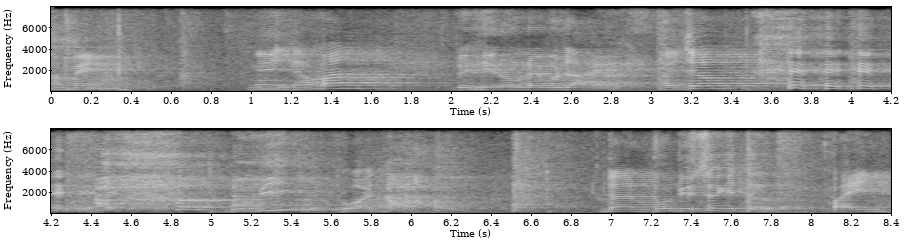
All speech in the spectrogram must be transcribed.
Amin. Ni Jamal, The hero never die. Ajam, Bobby, Tuan. Dan producer kita, Pain.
